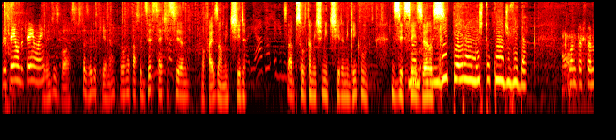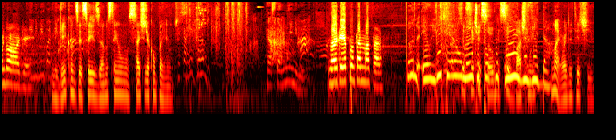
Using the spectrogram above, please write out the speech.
Detém um, detém um, hein? Grandes bosses. Fazer o quê, né? Porra, eu faço 17 esse ano. Não faz não, mentira. Isso é absolutamente mentira. Ninguém com 16 Mano, anos. eu literalmente tô com um Mano, tá estando do áudio aí. Aqui. Ninguém com 16 anos tem um site de acompanhante. Recarregando. Resta um inimigo. Na hora que eu ia plantar, me mataram. Mano, eu Se eu literalmente sempre tô soube com o um de vida. maior detetive.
